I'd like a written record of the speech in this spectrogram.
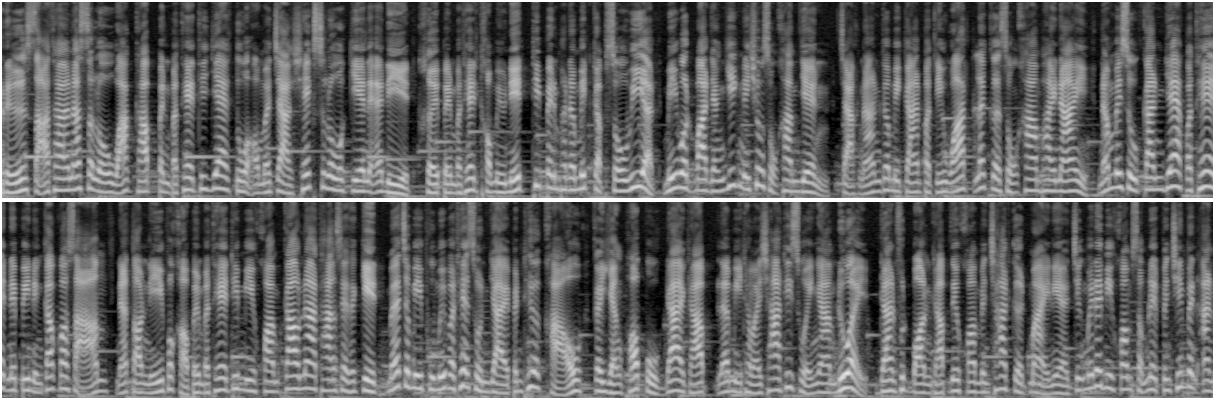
หรือสาธารณสโลวักครับเป็นประเทศที่แยกตัวออกมาจากเช็กสโลวาเกียในอดีต เคยเป็นประเทศคอมมิวนิสต์ที่เป็นพันธมิตรกับโซเวียต มีบทบาทอย่างยิ่งในช่วงสงครามเย็น จากนั้นก็มีการปฏิวัติและเกิดสงครามภายในนำไปสู่การแยกประเทศในปี 1993ณตอนนี้พวกเขาเป็นประเทศที่มีความก้าวหน้าทางเศรษฐกิจแม้จะมีภูมิประเทศส่วนใหญ่เป็นเทือกเขาก็ยังเพาะปลูกได้ครับ และมีธรรมชาติที่สวยงามด้วย ด้านฟุตบอลครับด้วยความเป็นชาติเกิดใหม่เนี่ยจึงไม่ได้มีความสำเร็จเป็นชิ้นเป็นอัน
